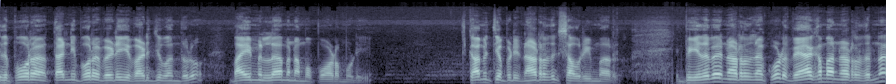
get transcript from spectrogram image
இது பூரா தண்ணி பூரா வெளியே வடிஞ்சு வந்துடும் பயம் இல்லாமல் நம்ம போட முடியும். கமித்தி அப்படி நடுறதுக்கு சௌரியமாக இருக்கும். இப்போ இதவே நடுறதுனா கூட வேகமாக நடுறதுன்னா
